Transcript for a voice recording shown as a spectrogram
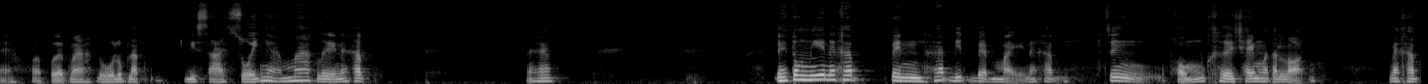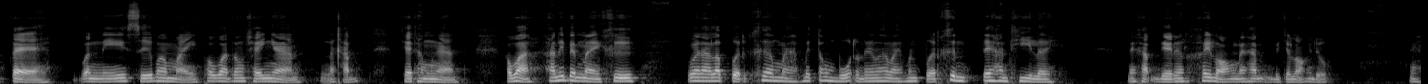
นะพอเปิดมาดูรูปลักษณ์ดีไซน์สวยงามมากเลยนะครับนะครับ ในตรงนี้นะครับเป็นฮาร์ดดิสก์แบบใหม่นะครับ ซึ่งผมเคยใช้มาตลอดนะครับ แต่วันนี้ซื้อมาใหม่ เพราะว่าต้องใช้งานนะครับ ใช้ทำงานเพราะว่าฮาร์ดดิสก์แบบใหม่คือ เวลาเราเปิดเครื่องมาไม่ต้องบูตอะไรมากมายมันเปิดขึ้นได้ทันทีเลยนะครับ เดี๋ยวค่อยลองนะครับเดี๋ยวจะลองให้ดูนะ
